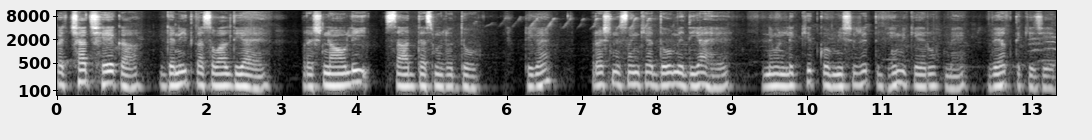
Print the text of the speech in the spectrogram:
कक्षा छः का गणित का सवाल दिया है। प्रश्नावली सात दशमलव दो, ठीक है? प्रश्न संख्या दो में दिया है, निम्नलिखित को मिश्रित भिन्न के रूप में व्यक्त कीजिए।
